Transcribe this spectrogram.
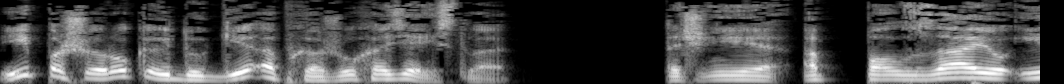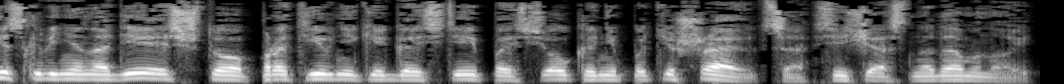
и по широкой дуге обхожу хозяйство. Точнее, обползаю, искренне надеясь, что противники гостей поселка не потешаются сейчас надо мной,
